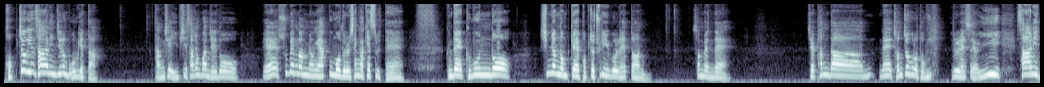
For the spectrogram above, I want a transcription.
법적인 사안인지는 모르겠다. 당시에 입시 사정관 제도에 수백만 명의 학부모들을 생각했을 때 근데 그분도 10년 넘게 법조 출입을 했던 선배인데 제 판단에 전적으로 동의를 했어요. 이 사안이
